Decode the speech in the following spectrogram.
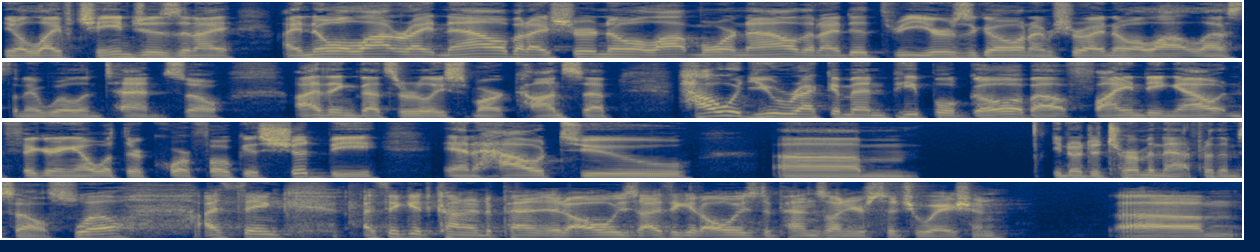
you know, life changes and I, I know a lot right now, but I sure know a lot more now than I did three years ago. And I'm sure I know a lot less than I will in 10. So I think that's a really smart concept. How would you recommend people go about finding out and figuring out what their core focus should be and how to, um, you know determine that for themselves well i think i think it kind of depends it always i think it always depends on your situation um,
